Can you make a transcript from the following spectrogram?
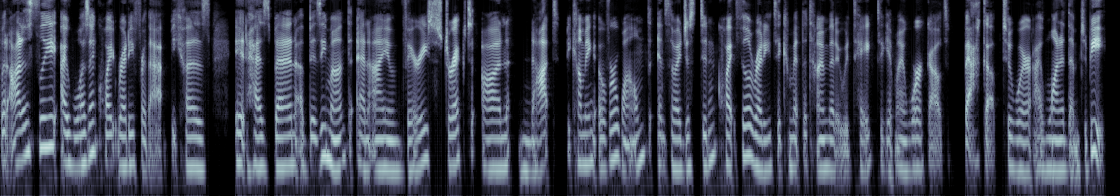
But honestly, I wasn't quite ready for that because It has been a busy month and I am very strict on not becoming overwhelmed. And so I just didn't quite feel ready to commit the time that it would take to get my workouts back up to where I wanted them to be.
